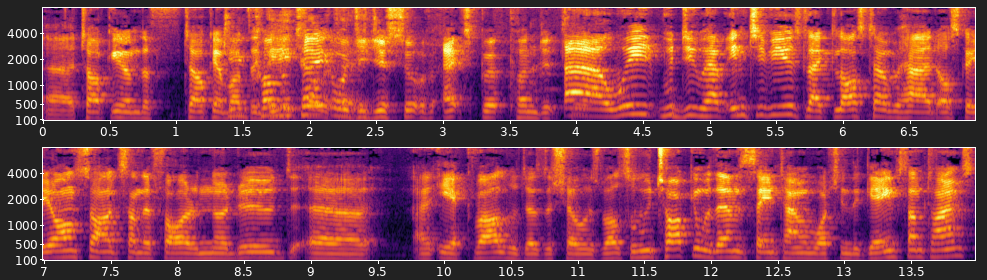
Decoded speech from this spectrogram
uh, talking on the f- talking Do you about the game. commentate or do you just sort of expert pundit? Uh, we we do have interviews. Like last time, we had Oscar Jansson, Alexander Farnerud, uh, and Ekvall, who does the show as well. So we're talking with them at the same time we're watching the game. Sometimes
